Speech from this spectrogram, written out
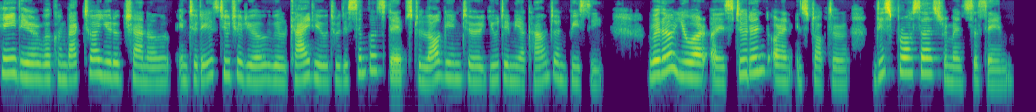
Hey there, welcome back to our YouTube channel. In today's tutorial, we'll guide you through the simple steps to log into your Udemy account on PC. Whether you are a student or an instructor, this process remains the same.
